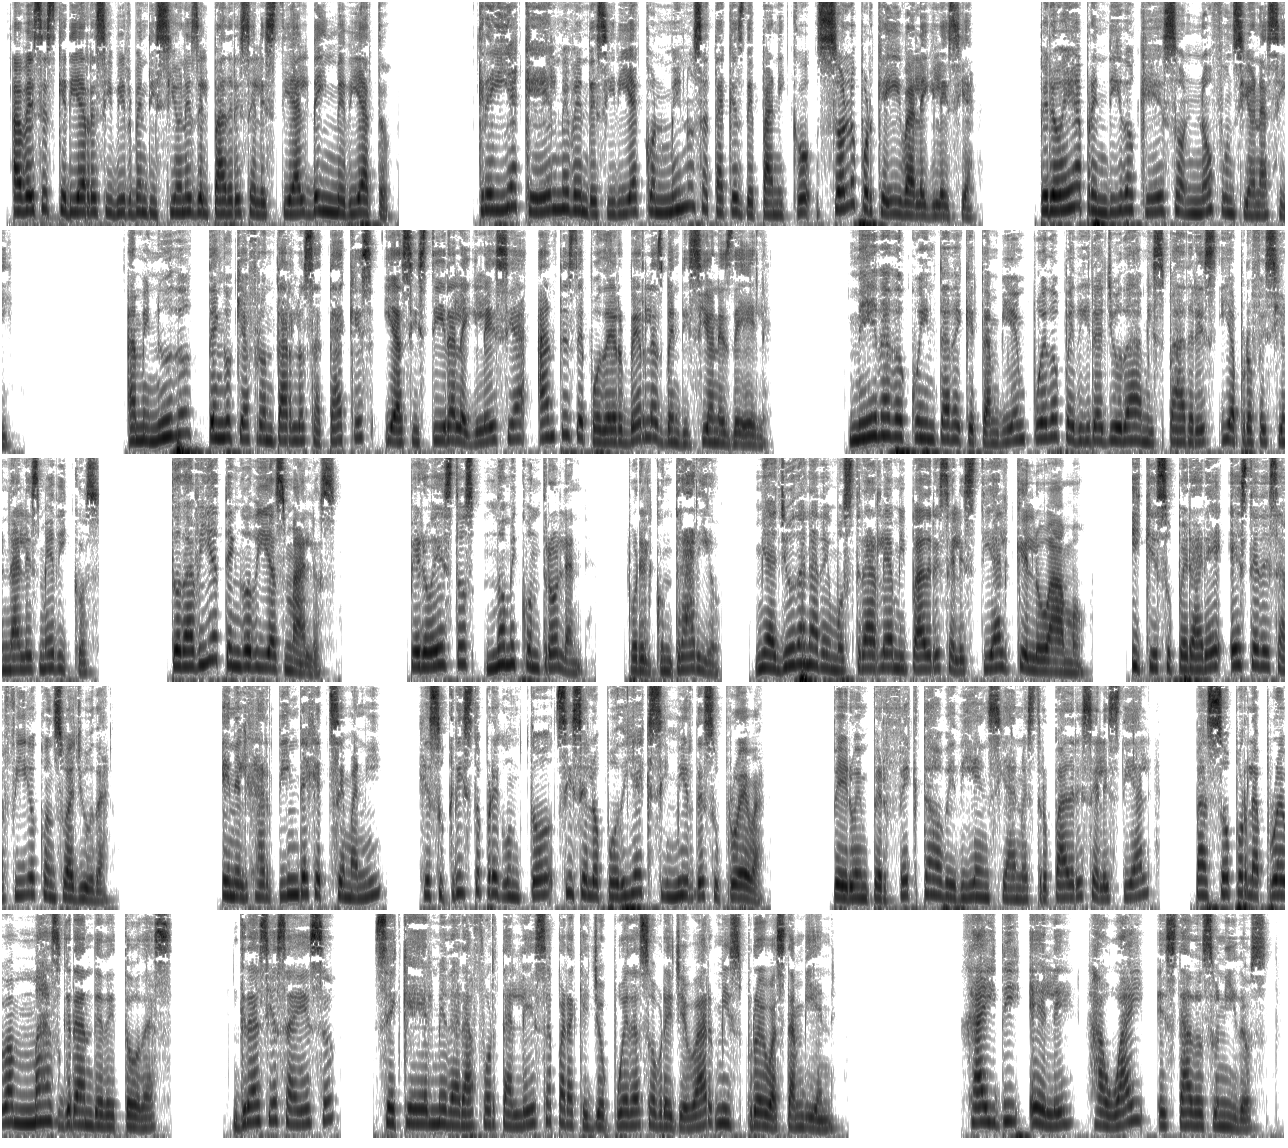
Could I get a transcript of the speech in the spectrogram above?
A veces quería recibir bendiciones del Padre Celestial de inmediato. Creía que Él me bendeciría con menos ataques de pánico solo porque iba a la iglesia pero he aprendido que eso no funciona así. A menudo tengo que afrontar los ataques y asistir a la iglesia antes de poder ver las bendiciones de Él. Me he dado cuenta de que también puedo pedir ayuda a mis padres y a profesionales médicos. Todavía tengo días malos, pero estos no me controlan. Por el contrario, me ayudan a demostrarle a mi Padre Celestial que lo amo y que superaré este desafío con su ayuda. En el jardín de Getsemaní, Jesucristo preguntó si se lo podía eximir de su prueba, pero en perfecta obediencia a nuestro Padre Celestial, pasó por la prueba más grande de todas. Gracias a eso, sé que Él me dará fortaleza para que yo pueda sobrellevar mis pruebas también. Heidi L., Hawaii, Estados Unidos.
